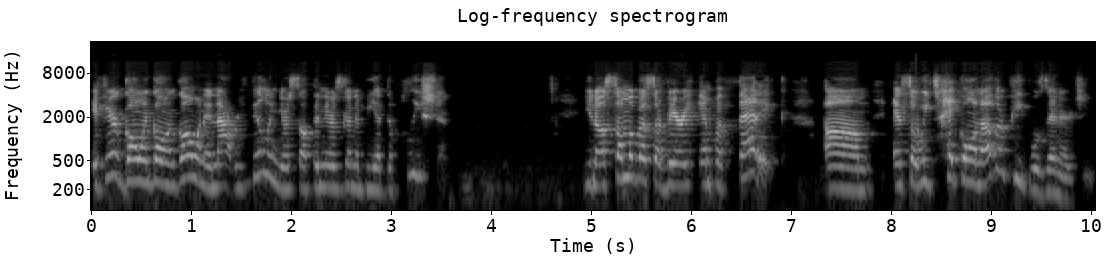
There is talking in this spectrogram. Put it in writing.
if you're going, going, going and not refilling yourself, then there's going to be a depletion. You know, some of us are very empathetic um, and so we take on other people's energy.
